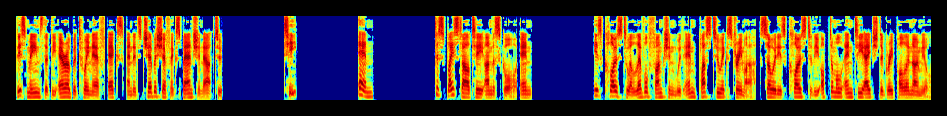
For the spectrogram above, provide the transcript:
This means that the error between f x and its Chebyshev expansion out to t n display style t underscore n is close to a level function with n plus 2 extrema, so it is close to the optimal nth degree polynomial.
